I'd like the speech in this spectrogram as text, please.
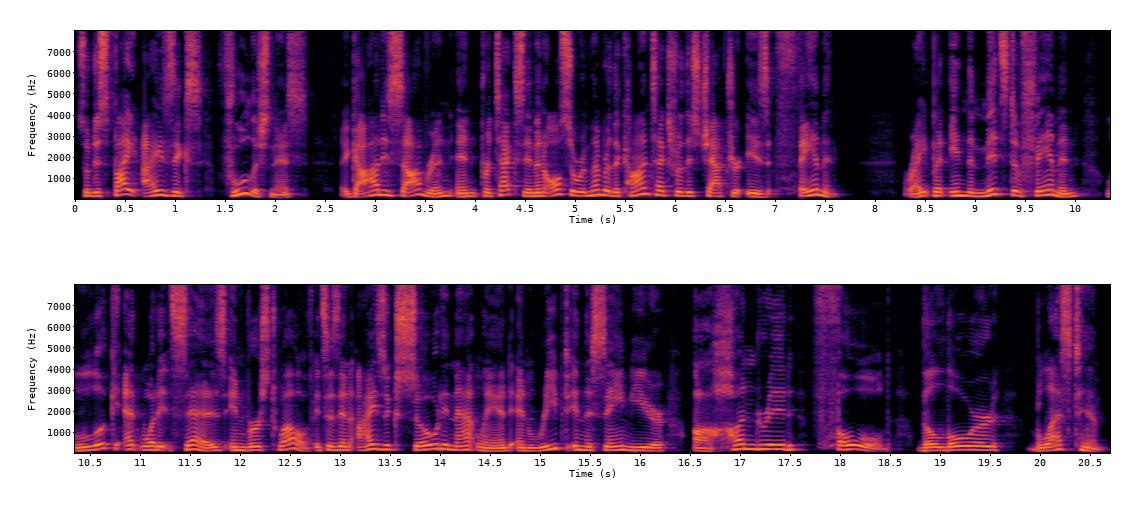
So, despite Isaac's foolishness, God is sovereign and protects him. And also remember, the context for this chapter is famine, right? But in the midst of famine, look at what it says in verse 12. It says, And Isaac sowed in that land and reaped in the same year a hundredfold the Lord blessed him.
